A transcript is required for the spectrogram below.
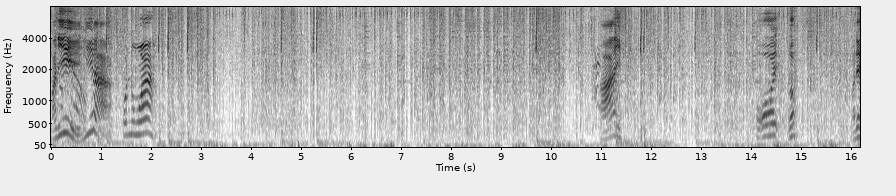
มาดิเฮียคนนัวตายโอ้ยเอ๊บมาดิ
